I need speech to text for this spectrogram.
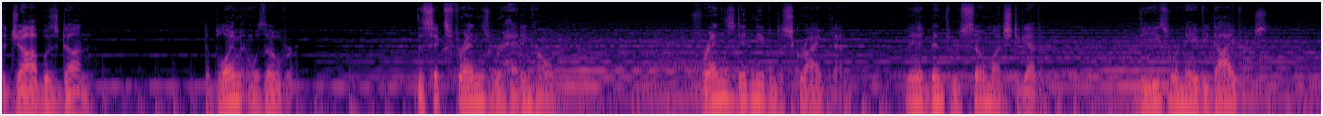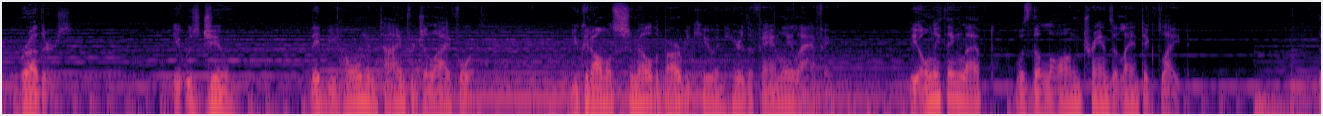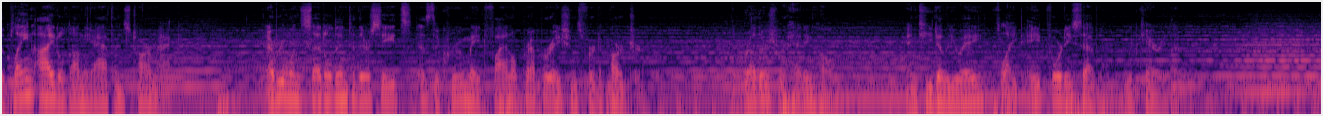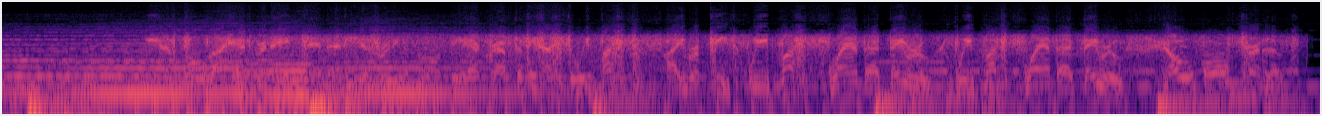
The job was done. Deployment was over. The six friends were heading home. Friends didn't even describe them. They had been through so much together. These were Navy divers, brothers. It was June. They'd be home in time for July 4th. You could almost smell the barbecue and hear the family laughing. The only thing left was the long transatlantic flight. The plane idled on the Athens tarmac. Everyone settled into their seats as the crew made final preparations for departure. The brothers were heading home, and TWA Flight 847 would carry them. He has pulled a hand grenade pin and he is ready to the aircraft if he has to. We must, I repeat, we must land at Beirut. We must land at Beirut. No alternatives.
